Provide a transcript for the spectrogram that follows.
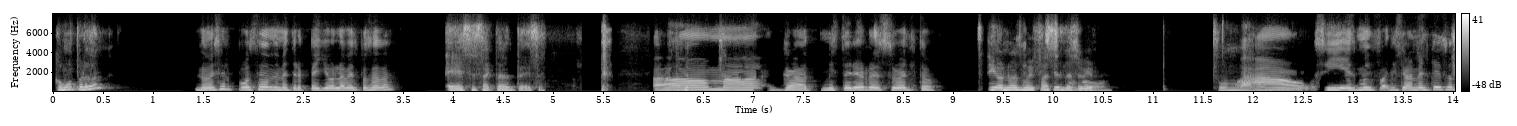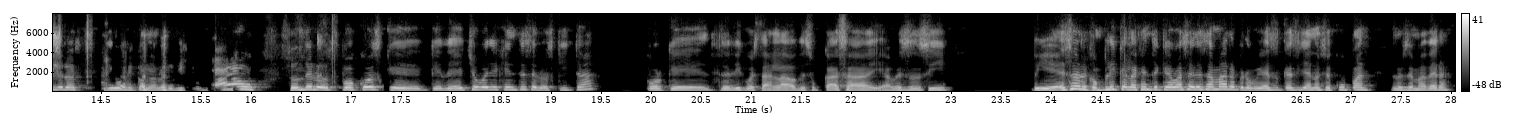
¿Cómo, perdón? ¿No es el poste donde me trepé yo la vez pasada? Es exactamente ese. Oh my god, misterio resuelto. Sí o no es muy fácil de subir. Wow, sí, es muy fácil. Literalmente son de los, digo que cuando dije, wow, son de los pocos que, que de hecho varias gente se los quita porque, te digo, está al lado de su casa y a veces así. Y eso le complica a la gente que va a hacer esa madre, pero ya esos casi ya no se ocupan, los de madera.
